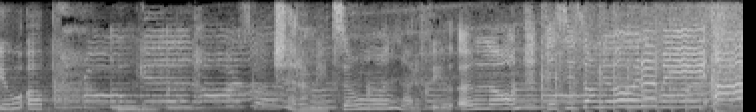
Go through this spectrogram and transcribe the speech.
Mm. Should I meet someone not to feel alone? This is all new to me. I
